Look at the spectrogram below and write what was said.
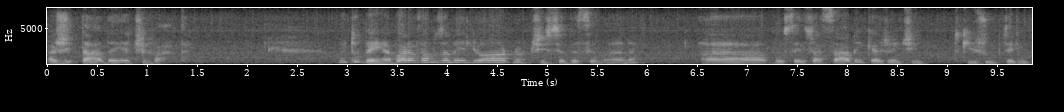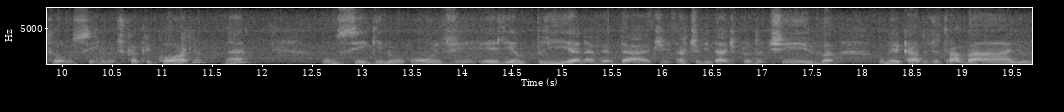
agitada e ativada. Muito bem, agora vamos à melhor notícia da semana. Ah, vocês já sabem que a gente que Júpiter entrou no signo de Capricórnio, né? Um signo onde ele amplia, na verdade, atividade produtiva, o mercado de trabalho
